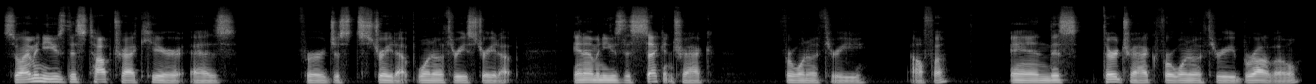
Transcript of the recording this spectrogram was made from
So I'm going to use this top track here as for just straight up, 103 straight up. And I'm going to use this second track for 103 alpha and this third track for 103 Bravo.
